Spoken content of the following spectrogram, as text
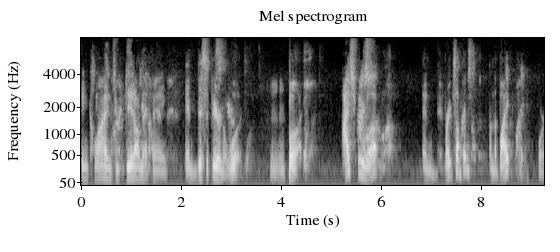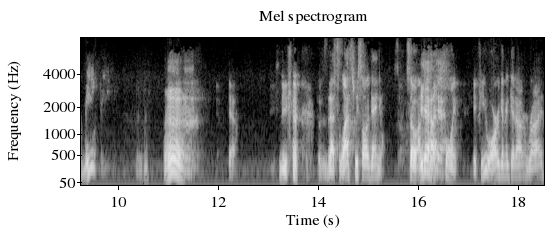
inclined to get on that thing and disappear in the woods. hmm But I screw up and break something on the bike or me. Mhm. Uh, that's the last we saw of Daniel. So, I mean, Yeah. to that point, if you are going to get out and ride,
